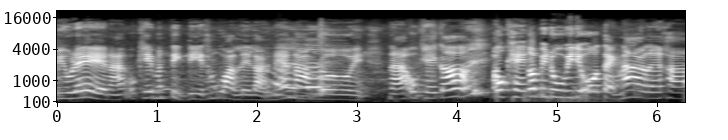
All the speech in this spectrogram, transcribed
มิวเล่นะโอเคมันติดดีทั้งวันเลยล่ะ แนะนำเลยนะ โอเคก็โอเคก็ไปดูวิดีโอแต่งหน้าเลยค่ะ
